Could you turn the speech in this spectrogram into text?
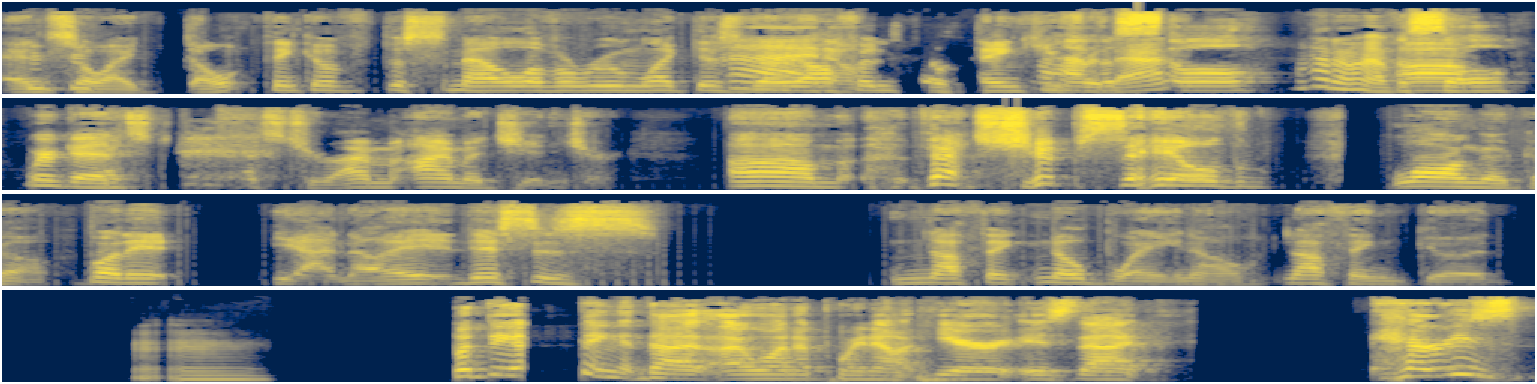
And so I don't think of the smell of a room like this very often. So thank you for that. soul. I don't have a Um, soul. We're good. That's that's true. I'm I'm a ginger. Um, that ship sailed long ago, but it yeah no it, this is nothing no bueno nothing good. Mm-mm. But the other thing that I want to point out here is that Harry's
